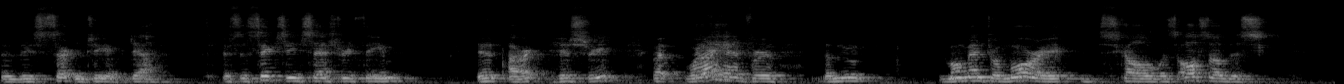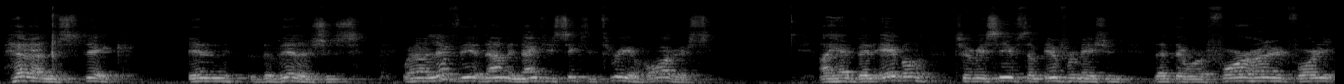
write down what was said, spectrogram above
and the certainty of death. It's a 16th century theme in art history. But what I had for the memento mori skull was also this stake in the villages. When I left Vietnam in 1963 of August, I had been able to receive some information that there were 440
